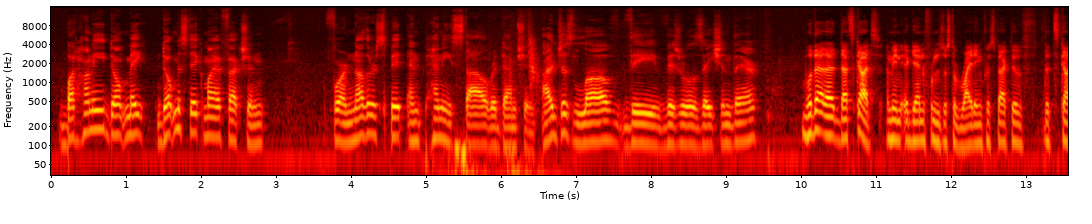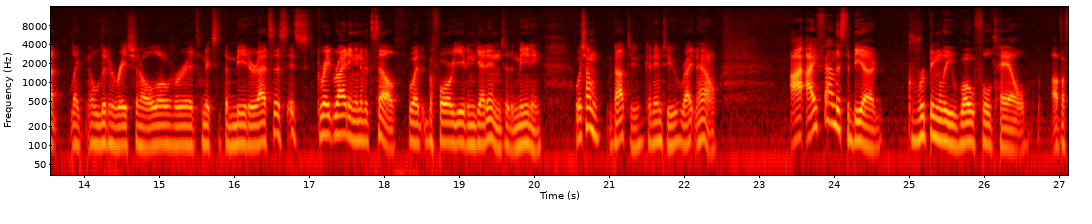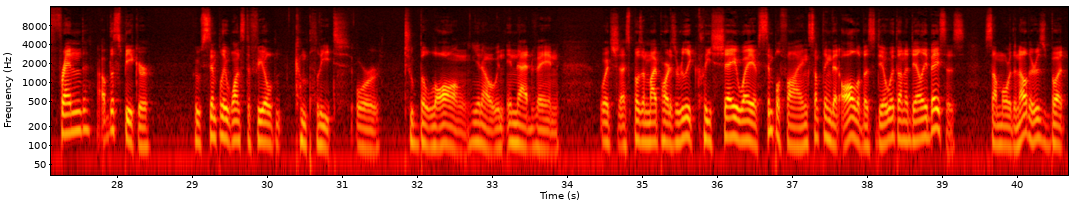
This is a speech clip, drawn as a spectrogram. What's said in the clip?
"But honey, don't make don't mistake my affection for another spit and penny style redemption." I just love the visualization there. Well, that, that that's got. I mean, again, from just a writing perspective, that's got like alliteration all over it, mixed with the meter. That's it's great writing in of itself. What before you even get into the meaning, which I'm about to get into right now. I, I found this to be a grippingly woeful tale of a friend of the speaker who simply wants to feel complete or to belong, you know, in, in that vein. which I suppose on my part is a really cliche way of simplifying something that all of us deal with on a daily basis. Some more than others, but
